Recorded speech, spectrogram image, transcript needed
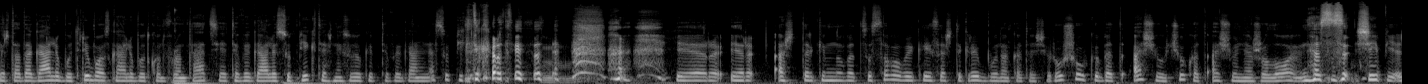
Ir tada gali būti ribos, gali būti konfrontacija, tėvai gali supykti, aš nesuvokiu, kaip tėvai gali nesupykti kartais. Mm. ir, ir aš, tarkim, nu, vat, su savo vaikais aš tikrai būna, kad aš ir užšaukiu, bet aš jaučiu, kad aš jų nežaloju, nes šiaip jie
